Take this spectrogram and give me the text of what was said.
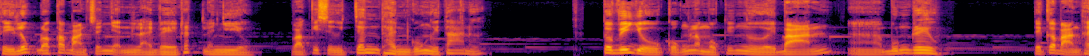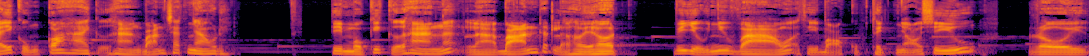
thì lúc đó các bạn sẽ nhận lại về rất là nhiều và cái sự chân thành của người ta nữa. Tôi ví dụ cũng là một cái người bán à, bún riêu. Thì các bạn thấy cũng có hai cửa hàng bán sát nhau đi thì một cái cửa hàng á, là bán rất là hời hợt. Ví dụ như vào á, thì bỏ cục thịt nhỏ xíu rồi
